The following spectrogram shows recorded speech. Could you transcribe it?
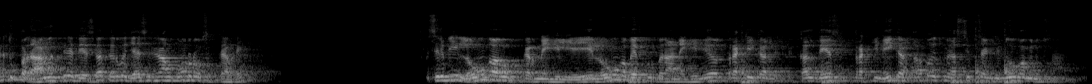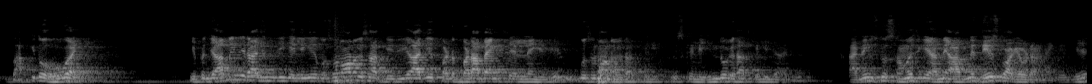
अरे तू प्रधानमंत्री देश का तेरे को जय श्री राम कौन रोक सकता है भाई? सिर्फ़ ये लोगों का करने के लिए, ये लोगों का बेवकूफ़ बनाने के लिए और तरक्की कर कल देश तरक्की नहीं करता तो इसमें अस्सी परसेंट हिंदुओं का भी नुकसान। बाकी तो होगा ही। ये पंजाब में भी राजनीति के लिए मुसलमानों के साथ खेली आज ये बड़ा बैंक खेलने के लिए मुसलमानों के साथ खेली, इसके लिए, हिंदुओं के साथ खेली जा रही है। थिंक इसको समझ गया, हमें अपने देश को आगे बढ़ाने के लिए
